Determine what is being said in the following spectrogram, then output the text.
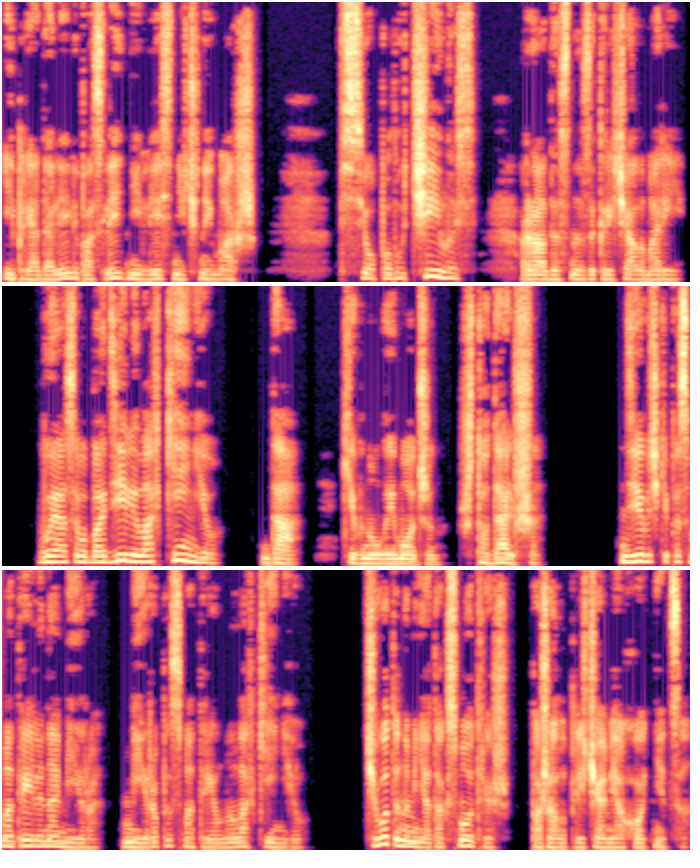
и преодолели последний лестничный марш. «Все получилось!» — радостно закричала Мари. «Вы освободили Лавкинью?» «Да», — кивнула Эмоджин. «Что дальше?» Девочки посмотрели на Мира. Мира посмотрел на Лавкинью. «Чего ты на меня так смотришь?» — пожала плечами охотница.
